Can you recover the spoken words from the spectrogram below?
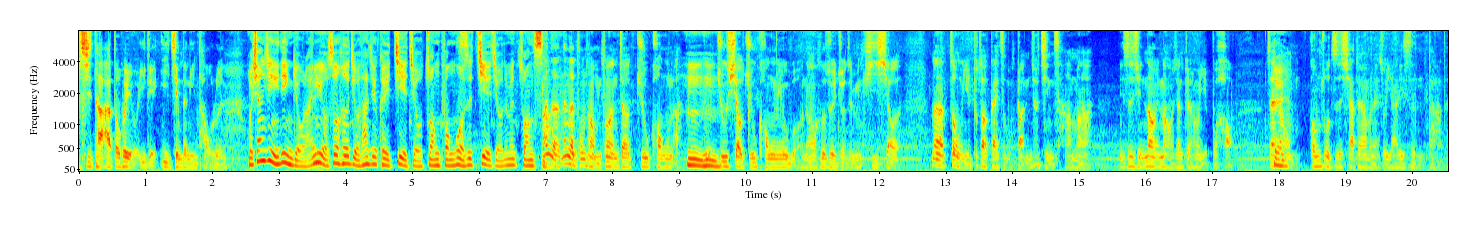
西，大家都会有一点意见跟你讨论。我相信一定有啦，因为有时候喝酒他就可以借酒装疯，或者是借酒那边装傻。那个那个通常我们通常叫揪空啦，嗯嗯，揪笑揪空牛不？然后喝醉酒这边嬉笑的，那这种也不知道该怎么办。你叫警察吗？你事情闹一闹，好像对他们也不好。在那种工作之下，对他们来说压力是很大的。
